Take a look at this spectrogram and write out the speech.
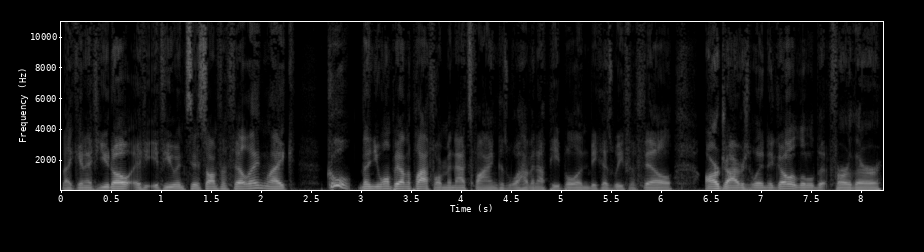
Like, and if you don't, if, if you insist on fulfilling, like, cool, then you won't be on the platform, and that's fine because we'll have enough people, and because we fulfill, our driver's willing to go a little bit further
